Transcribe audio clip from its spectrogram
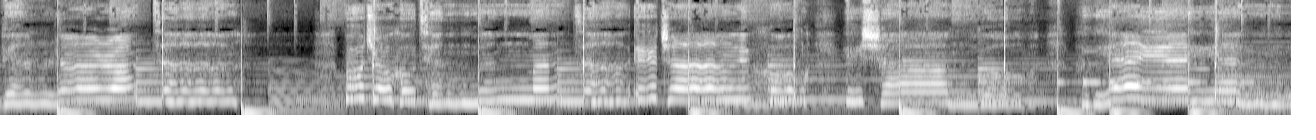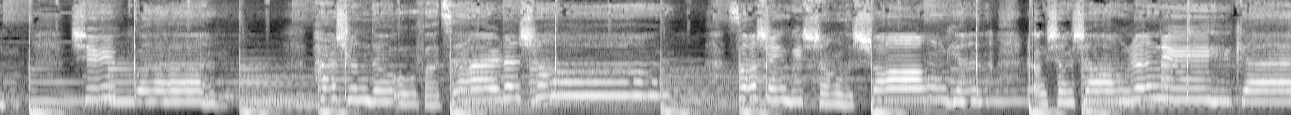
变热热的，不久后天闷闷的，一阵雨后，一扇过，习惯，怕深到无法再忍受，索性闭上了双眼，让想象任意改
